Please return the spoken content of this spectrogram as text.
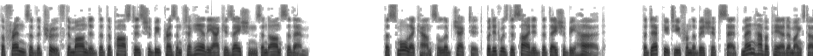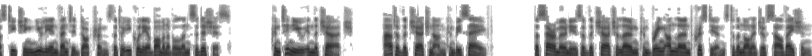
The Friends of the Truth demanded that the pastors should be present to hear the accusations and answer them. The smaller council objected, but it was decided that they should be heard. The deputy from the bishop said, Men have appeared amongst us teaching newly invented doctrines that are equally abominable and seditious. Continue in the church. Out of the church none can be saved. The ceremonies of the church alone can bring unlearned Christians to the knowledge of salvation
